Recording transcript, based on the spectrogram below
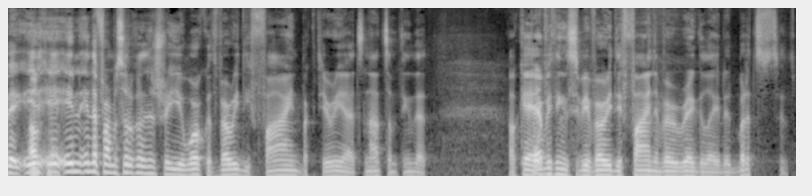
Okay. in in the pharmaceutical industry, you work with very defined bacteria. It's not something that okay, But- everything needs to be very defined and very regulated. But it's it's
